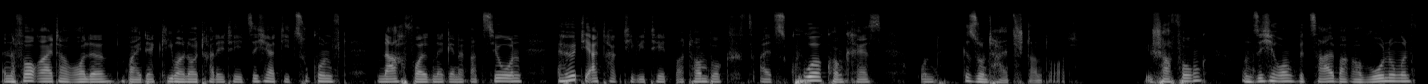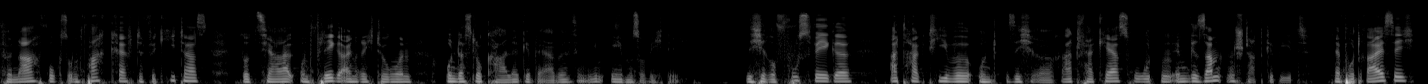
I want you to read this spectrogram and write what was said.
Eine Vorreiterrolle bei der Klimaneutralität sichert die Zukunft nachfolgender Generationen, erhöht die Attraktivität Bad Homburgs als Kur-, Kongress- und Gesundheitsstandort. Die Schaffung und Sicherung bezahlbarer Wohnungen für Nachwuchs und Fachkräfte für Kitas, Sozial- und Pflegeeinrichtungen und das lokale Gewerbe sind ihm ebenso wichtig. Sichere Fußwege, attraktive und sichere Radverkehrsrouten im gesamten Stadtgebiet. Tempo 30,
